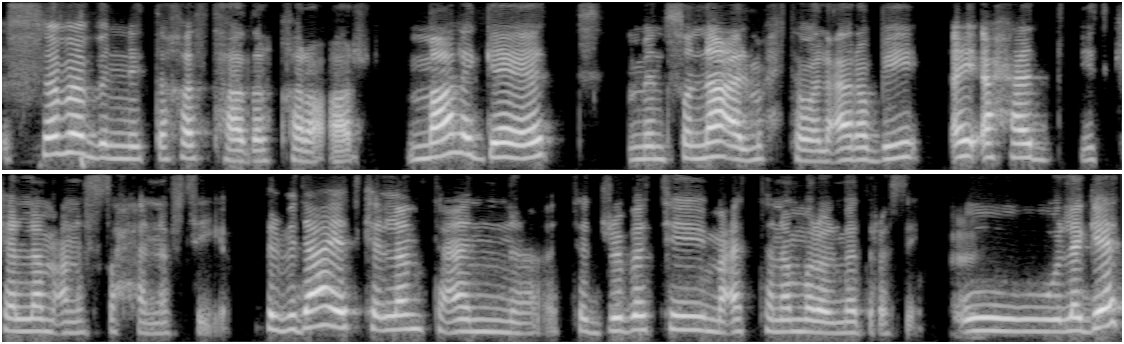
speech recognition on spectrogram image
السبب إني اتخذت هذا القرار ما لقيت من صناع المحتوى العربي أي أحد يتكلم عن الصحة النفسية. في البداية تكلمت عن تجربتي مع التنمر المدرسي ولقيت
